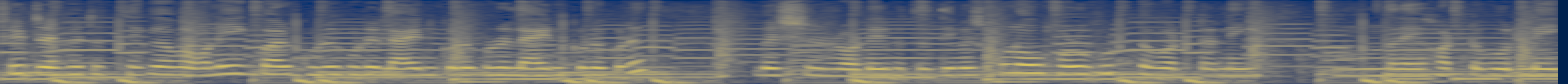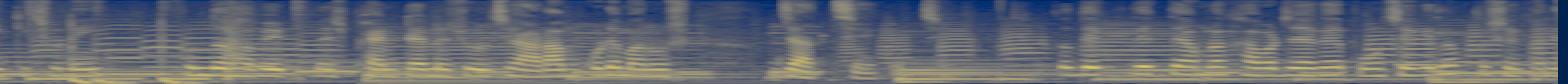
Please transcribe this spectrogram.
সেটার ভেতর থেকে আবার অনেকবার ঘুরে ঘুরে লাইন করে করে লাইন করে করে বেশ রডের ভেতর দিয়ে বেশ কোনো হট্টগট্টা নেই মানে হট্টগোল নেই, কিছু নেই। সুন্দরভাবে বেশ ফ্যান ট্যানও চলছে, আরাম করে মানুষ যাচ্ছে করছে। তো দেখতে দেখতে আমরা খাবার জায়গায় পৌঁছে গেলাম, তো সেখানে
